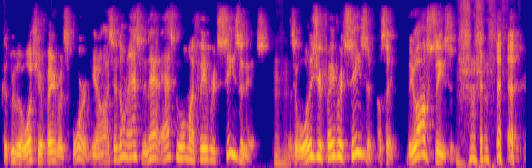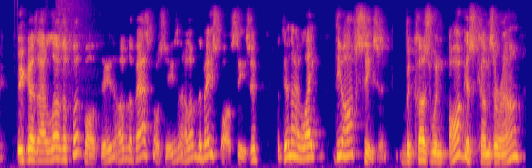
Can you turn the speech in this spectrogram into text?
because people go, "What's your favorite sport?" You know, I said, "Don't ask me that. Ask me what my favorite season is." Mm-hmm. I said, "What is your favorite season?" I'll say, "The off season," because I love the football season, I love the basketball season, I love the baseball season, but then I like the off season because when August comes around,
